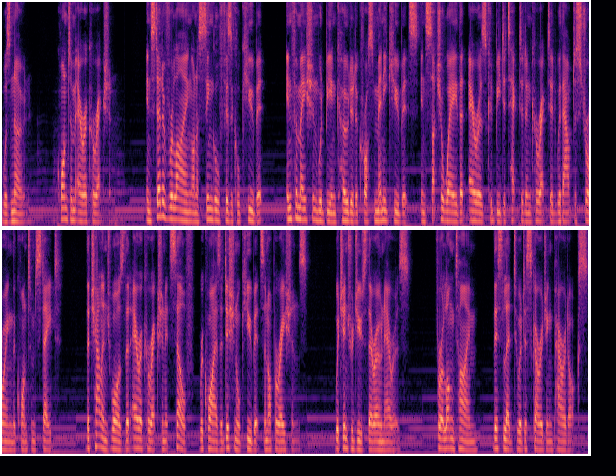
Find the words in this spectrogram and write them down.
was known quantum error correction. Instead of relying on a single physical qubit, Information would be encoded across many qubits in such a way that errors could be detected and corrected without destroying the quantum state. The challenge was that error correction itself requires additional qubits and operations, which introduce their own errors. For a long time, this led to a discouraging paradox.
